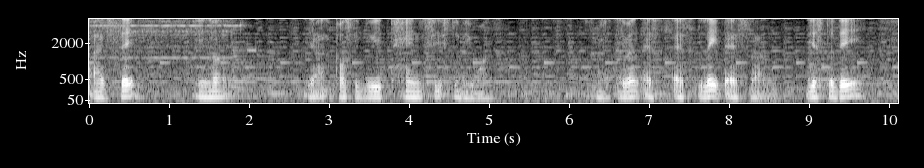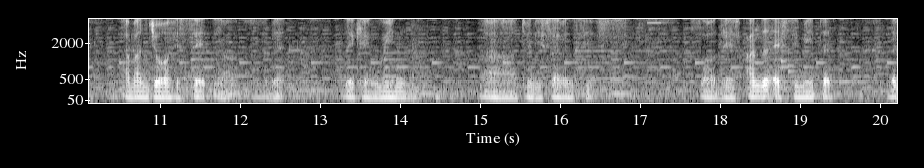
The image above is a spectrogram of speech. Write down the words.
I've said, you know, are possibly 10 seats to be won. Alright, even as, as late as um, yesterday, Abanjo has said uh, that they can win uh, 27 seats. So they've underestimated the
